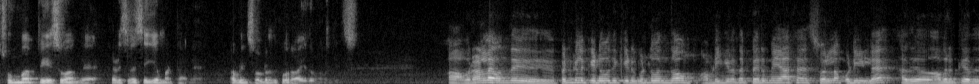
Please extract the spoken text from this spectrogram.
சும்மா பேசுவாங்க கடைசியில செய்ய மாட்டாங்க அப்படின்னு சொல்றதுக்கு ஒரு ஆயுதம் அமைஞ்சிருச்சு அவரால் வந்து பெண்களுக்கு இடஒதுக்கீடு கொண்டு வந்தோம் அப்படிங்கிறத பெருமையாக சொல்ல முடியல. அது அவருக்கு அது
